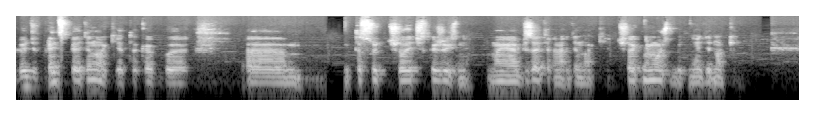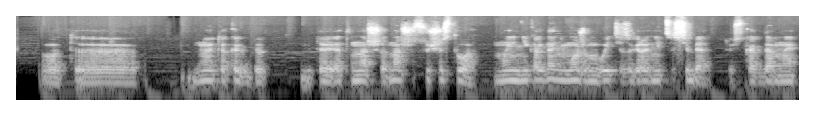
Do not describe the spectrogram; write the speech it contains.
люди, в принципе, одиноки, это как бы э, это суть человеческой жизни. Мы обязательно одиноки. Человек не может быть не одиноким. Вот. Э, ну, это как бы это, это наше, наше существо. Мы никогда не можем выйти за границы себя. То есть, когда мы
